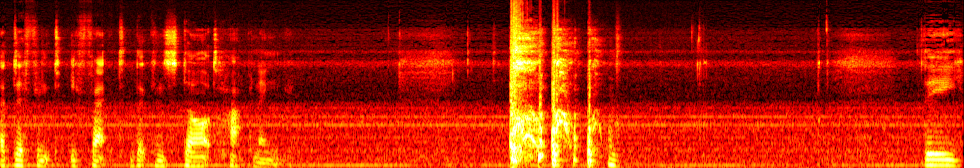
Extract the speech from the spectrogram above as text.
a different effect that can start happening the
